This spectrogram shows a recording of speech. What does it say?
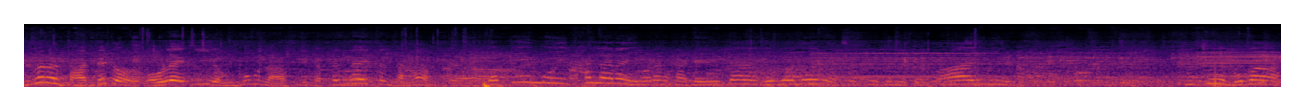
그거는 다 되죠. 원래 이 영국은 나왔으니까 백라이트는 상관없어요. 뭐 게임보이 칼라랑 이거랑 다 되니까 이거는 어차피 그러면 되고 아 이둘 중에 뭐가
